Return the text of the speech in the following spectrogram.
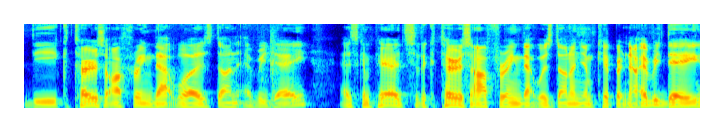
the Keteris offering that was done every day as compared to the Keteris offering that was done on Yom Kippur. Now, every day,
